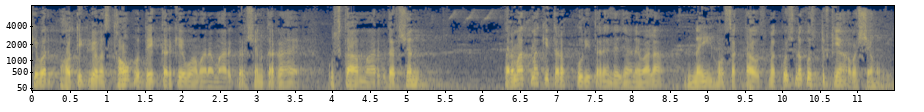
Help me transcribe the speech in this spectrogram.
केवल भौतिक व्यवस्थाओं को देख करके वो हमारा मार्गदर्शन कर रहा है, उसका मार्गदर्शन परमात्मा की तरफ़ पूरी तरह ले जाने वाला नहीं हो सकता। उसमें कुछ न कुछ त्रुटियाँ अवश्य होंगी।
